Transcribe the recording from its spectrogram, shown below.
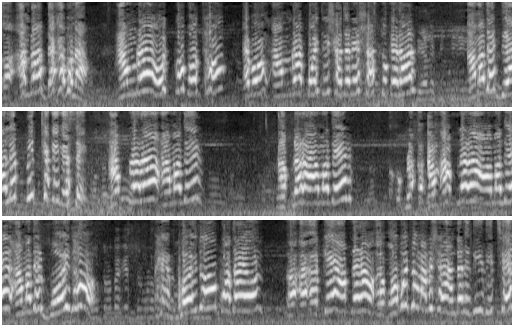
আহ, আমরা দেখাবো না আমরা ঐক্যবদ্ধ এবং আমরা পঁয়ত্রিশ হাজারের স্বাস্থ্য কেরার আমাদের দেয়ালে পিঠ থেকে গেছে আপনারা আমাদের আপনারা আমাদের আ- আপনারা আমাদের আমাদের বৈধ হ্যাঁ বৈধ পদায়ন আ, আ, কে আপনারা অবৈধ মানুষের আন্ডারে দিয়ে দিচ্ছেন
